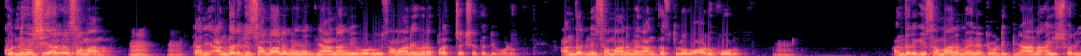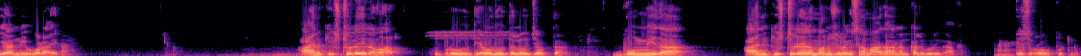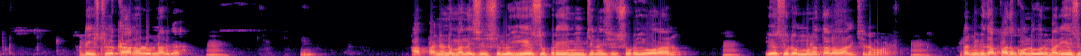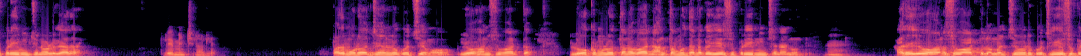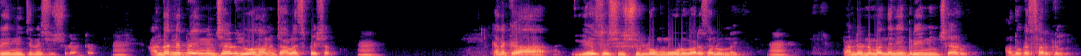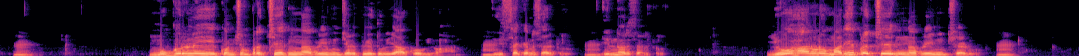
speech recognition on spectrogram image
కొన్ని విషయాల్లో సమానం. కానీ అందరికీ సమానమైన జ్ఞానాన్ని ఇవ్వడు సమానమైన ప్రత్యక్షతని ఇవ్వడు అందరినీ సమానమైన అంతస్తులో వాడుకోడు. అందరికీ సమానమైనటువంటి జ్ఞాన ఐశ్వర్యాన్ని ఇవ్వడు ఆయన. ఆయనకి ఇష్టలైన వారు. ఇప్పుడు దేవదూతలు చెప్తారు భూమి మీద ఆయనకి ఇష్టలైన మనుషులకు సమాధానం కలుగురు కాక ఉమ్, యేసుప్రభు పుట్టినప్పుడు. అంటే ఇష్టలు కానోళ్ళు ఉన్నారుగా. ఆ పన్నెండు మంది శిష్యులు యేసు ప్రేమించిన శిష్యుడు యోహాను. యేసు రొమ్మున తలవాల్చిన వాడు. అంటే మిగతా పదకొండుగురు మరి యేసు ప్రేమించిన వాళ్ళు కదా? ప్రేమించిన వాళ్ళే పదమూడో అధ్యాయంలోకి వచ్చేమో యోహాను సువార్త. లోకములో తన వారిని అంతముదనక యేసు ప్రేమించనని ఉంది అదే యోహాను సువార్తలో మళ్ళీ చివరికి వచ్చి యేసు ప్రేమించిన శిష్యుడు అంటాడు. అందరినీ ప్రేమించాడు యోహాను చాలా స్పెషల్. కనుక యేసు శిష్యుల్లో మూడు వరుసలు ఉన్నాయి. పన్నెండు మందిని ప్రేమించాడు. అదొక సర్కిల్. ముగ్గురిని కొంచెం ప్రత్యేకంగా ప్రేమించాడు పేతురు యాకోబు యోహాను. ఇది సెకండ్ సర్కిల్. Inner circle. యోహానును మరీ ప్రత్యేకంగా ప్రేమించాడు.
